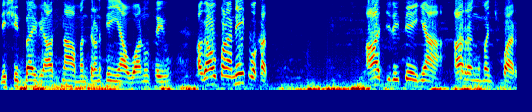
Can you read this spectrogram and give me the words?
નિશ્ચિતભાઈ વ્યાસના આમંત્રણથી અહીંયા આવવાનું થયું. અગાઉ પણ અનેક વખત આ જ રીતે અહીંયા આ રંગમંચ પર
